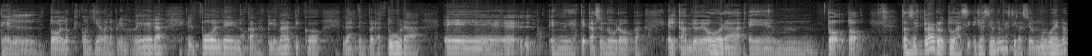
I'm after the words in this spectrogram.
del, todo lo que conlleva la primavera, el polen, los cambios climáticos, la temperatura, eh, en este caso en Europa, el cambio de hora, em, todo, todo. Entonces, claro, tú, yo hacía una investigación muy buena.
